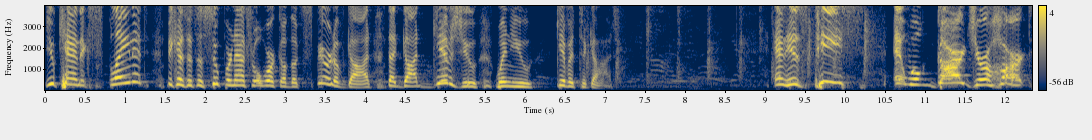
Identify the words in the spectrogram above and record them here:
You can't explain it because it's a supernatural work of the Spirit of God that God gives you when you give it to God. And His peace it will guard your heart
